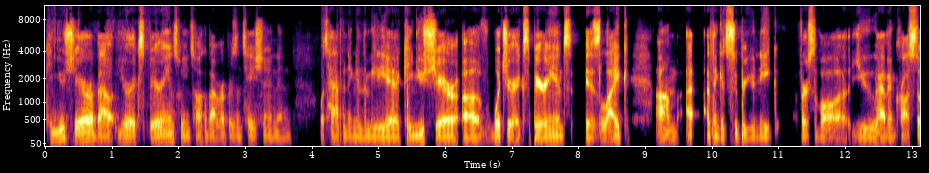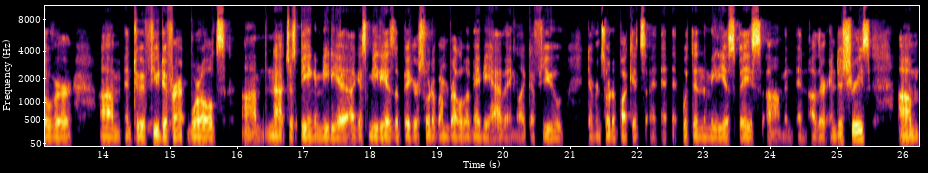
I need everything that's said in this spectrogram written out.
can you share about your experience when you talk about representation and what's happening in the media can you share of what your experience is like um, I, I think it's super unique first of all you having crossed over um, into a few different worlds, um, not just being in media. I guess media is the bigger sort of umbrella, but maybe having like a few different sort of buckets uh, uh, uh, within the media space um, and, and, other industries. Um,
